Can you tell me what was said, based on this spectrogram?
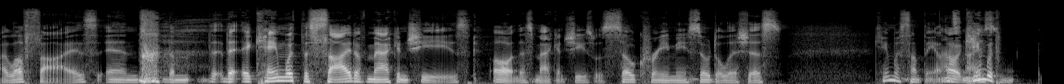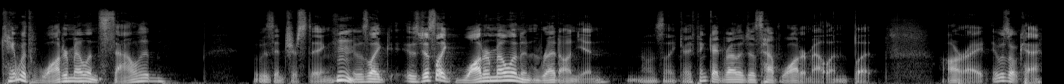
I love thighs, and the, the, the it came with the side of mac and cheese. Oh, and this mac and cheese was so creamy, so delicious. Came with something else. That's oh, it came with came with watermelon salad. It was interesting. Hmm. It was like it was just like watermelon and red onion. And I was like, I think I'd rather just have watermelon, but all right, it was okay.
